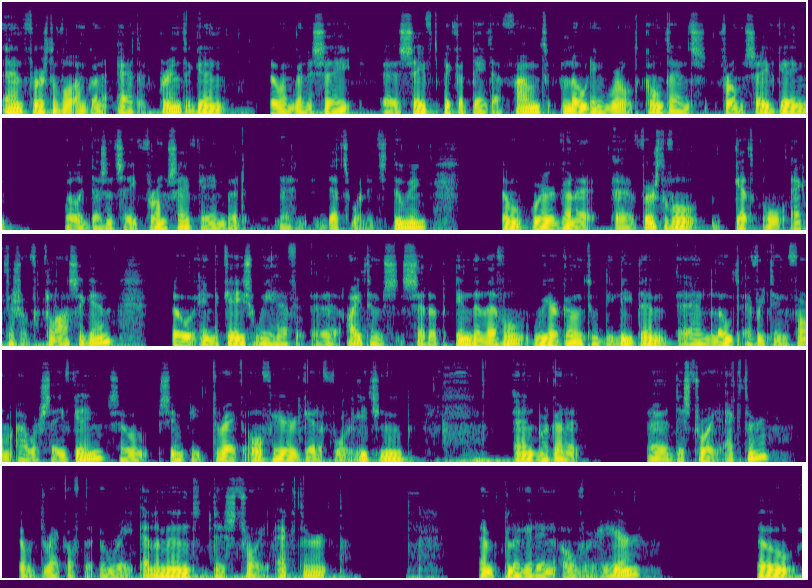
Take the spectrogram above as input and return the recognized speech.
And first of all, I'm going to add a print again. So I'm going to say uh, saved pickup data found, loading world contents from save game. Well, it doesn't say from save game, but uh, that's what it's doing. So we're gonna, uh, first of all, get all actors of class again. So in the case we have uh, items set up in the level, we are going to delete them and load everything from our save game. So simply drag off here, get a for each loop, and we're gonna uh, destroy actor. So drag off the array element, destroy actor, and plug it in over here. So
